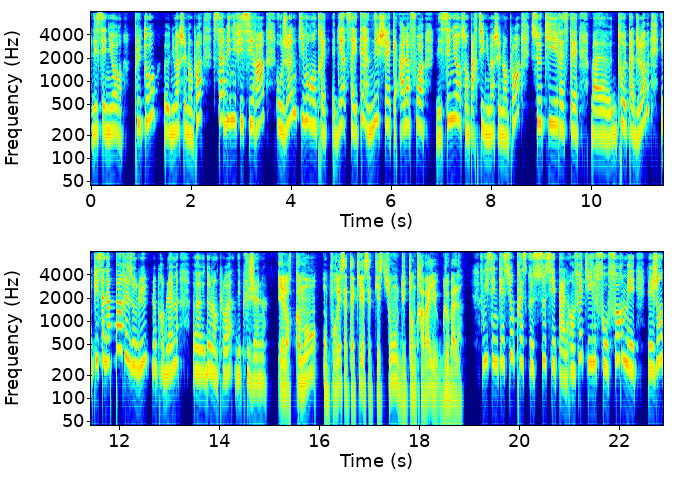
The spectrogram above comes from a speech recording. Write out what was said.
les seniors plus tôt euh, du marché de l'emploi, ça bénéficiera aux jeunes qui vont rentrer. Eh bien, ça a été un échec. À la fois, les seniors sont partis du marché de l'emploi, ceux qui restaient bah, ne trouvaient pas de job, et puis ça n'a pas résolu le problème euh, de l'emploi des plus jeunes. Et alors, comment on pourrait s'attaquer à cette question du temps de travail global? Oui, c'est une question presque sociétale. En fait, il faut former les gens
